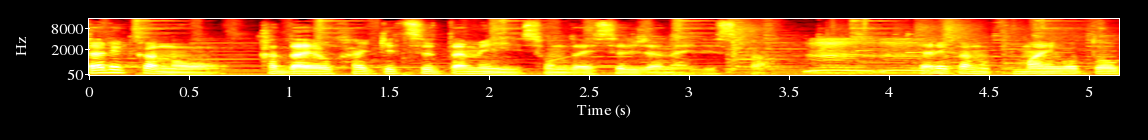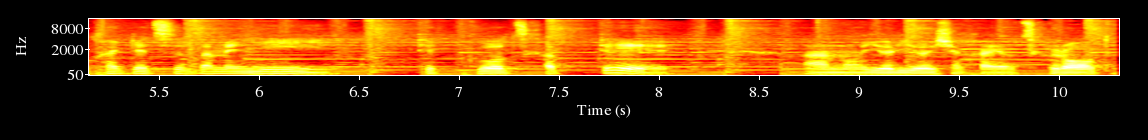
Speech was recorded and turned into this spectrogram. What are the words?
誰かの課題を解決するために存在するじゃないですか。うんうん、誰かの困りごとを解決するためにテックを使ってあのより良い社会を作ろうと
